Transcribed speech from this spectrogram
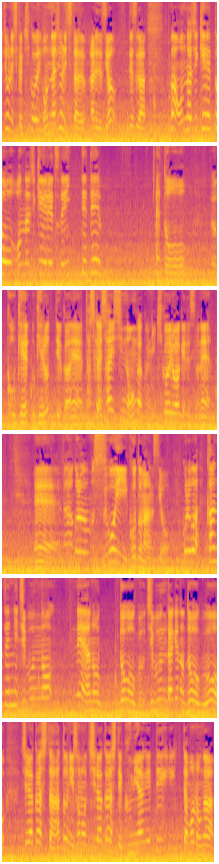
じようにしか聞こえ、同じようにしたあれですよ。ですが、まあ、同じ系統、同じ系列で行ってて、えっと、受け、受けるっていうかね、確かに最新の音楽に聞こえるわけですよね。えー、これはすごいことなんですよ。これは完全に自分のね、あの、道具、自分だけの道具を散らかした後に、その散らかして組み上げていったものが、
